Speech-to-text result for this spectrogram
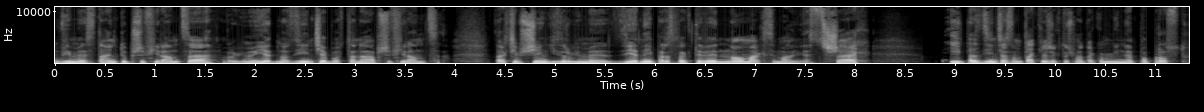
mówimy stań tu przy firance, robimy jedno zdjęcie, bo stanęła przy firance. W trakcie przysięgi zrobimy z jednej perspektywy, no maksymalnie z trzech i te zdjęcia są takie, że ktoś ma taką minę po prostu.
